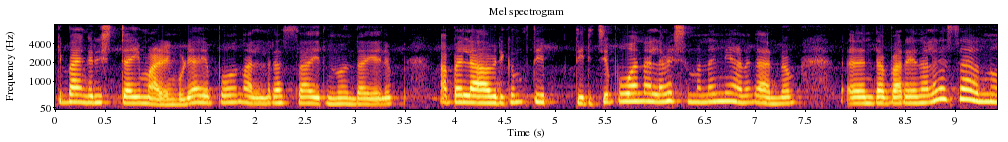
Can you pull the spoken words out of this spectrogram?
എനിക്ക് ഭയങ്കര ഇഷ്ടമായി മഴയും കൂടി ആയപ്പോൾ നല്ല രസമായിരുന്നു എന്തായാലും. അപ്പോൾ എല്ലാവർക്കും തി തിരിച്ച് പോകാൻ നല്ല വിഷമം തന്നെയാണ്. കാരണം എന്താ പറയുക നല്ല രസമായിരുന്നു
